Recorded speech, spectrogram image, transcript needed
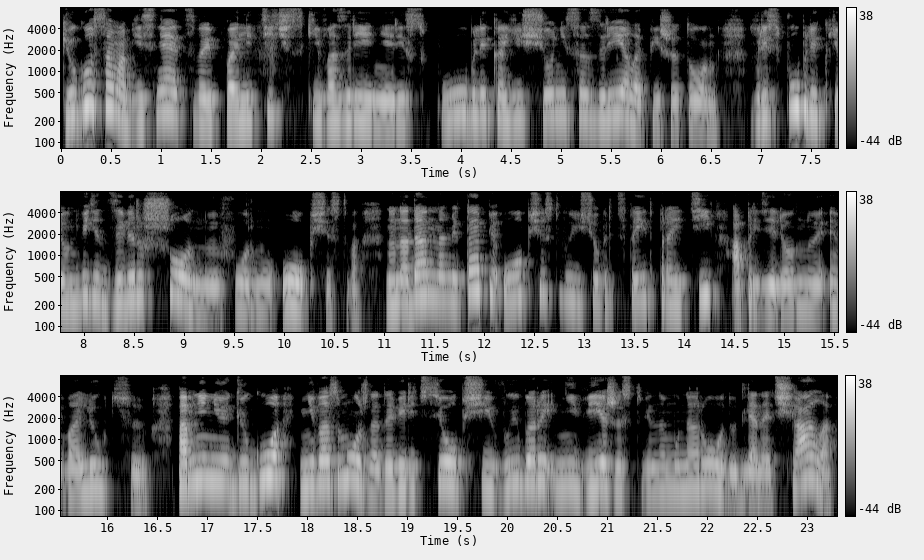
Гюго сам объясняет свои политические воззрения. Республика еще не созрела, пишет он. В республике он видит завершенную форму общества, но на данном этапе обществу еще предстоит пройти определенную эволюцию. По мнению Гюго, невозможно доверить всеобщие выборы невежественному народу. Для начала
